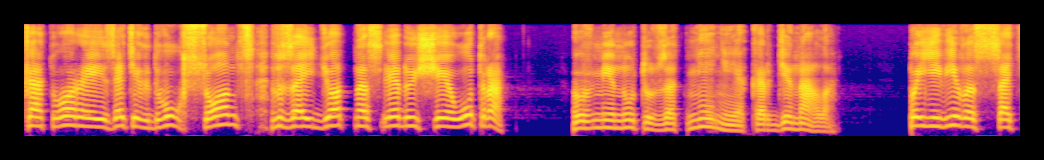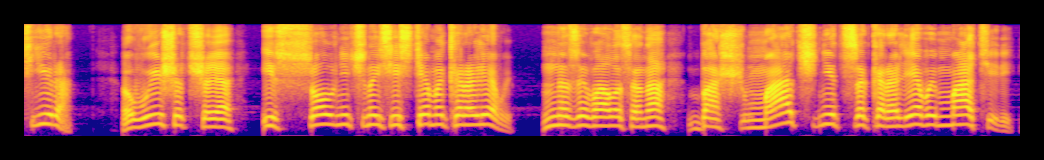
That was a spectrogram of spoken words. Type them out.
которое из этих двух солнц взойдет на следующее утро в минуту затмения кардинала появилась сатира, вышедшая из солнечной системы королевы. Называлась она «Башмачница королевы-матери».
